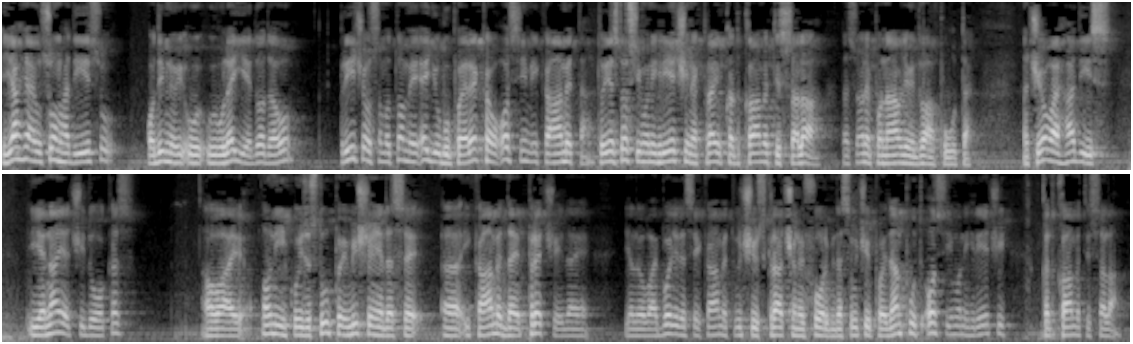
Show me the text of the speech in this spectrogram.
Jahja je u svom hadisu od Ibnu Uleje dodao Pričao sam o tome Ejubu pa je rekao osim i kameta, to jest osim onih riječi na kraju kad kameti sala, da se one ponavljaju dva puta. Znači ovaj hadis je najjači dokaz ovaj, oni koji zastupaju mišljenje da se e, i kamet da je preče da je jel, ovaj, bolje da se i kamet uči u skraćenoj formi, da se uči po jedan put, osim onih riječi kad kameti sala.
